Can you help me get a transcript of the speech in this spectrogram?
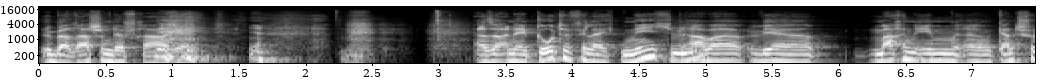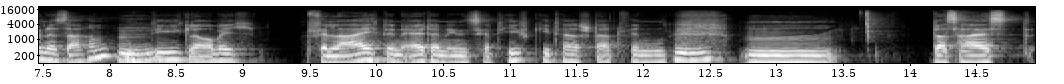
überraschende Frage. ja. Also Anekdote vielleicht nicht, mhm. aber wir machen eben äh, ganz schöne Sachen, mhm. die, glaube ich, vielleicht in Elterninitiativkitas stattfinden. Mhm. Das heißt,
